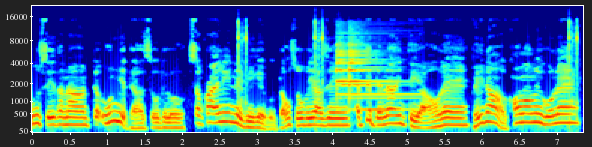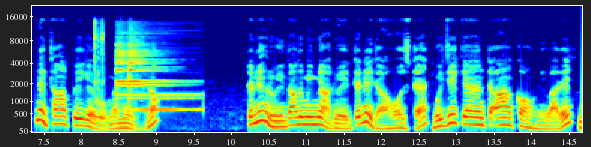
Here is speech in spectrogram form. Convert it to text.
ဦးစေတနာတဦးမြတ်တာဆိုသလို subscribe လေးနှိပ်ပေးခဲ့ဖို့တောင်းဆိုပါရစေအစ်စ်တနိုင်တရားအောင်လဲဘေးနာခေါင်းလောင်းလေးကိုလည်းနှိပ်ထားပေးခဲ့ဖို့မမေ့နဲ့နော် တနင်္ဂနွေသားသမီးများတွေတနေ့တာဟောစတန်ငွေကြေးကန်တအားကောင်းနေပါတယ်မ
